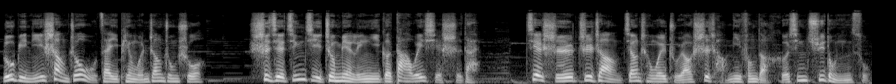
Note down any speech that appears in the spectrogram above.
卢比尼上周五在一篇文章中说，世界经济正面临一个大威胁时代，届时滞胀将成为主要市场逆风的核心驱动因素，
